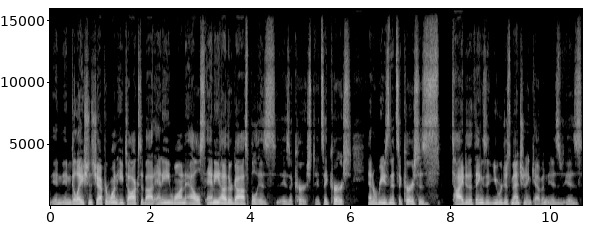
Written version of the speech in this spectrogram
in, in Galatians chapter 1, he talks about anyone else, any other gospel is is accursed. It's a curse. And a reason it's a curse is tied to the things that you were just mentioning, Kevin, is is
